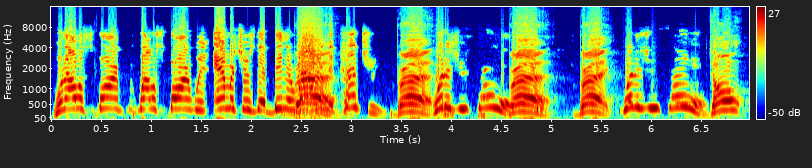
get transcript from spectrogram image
When I was sparring, when I was sparring with amateurs that been around in the country. Bruh. What is you saying? Bruh, bruh, What is you saying? Don't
